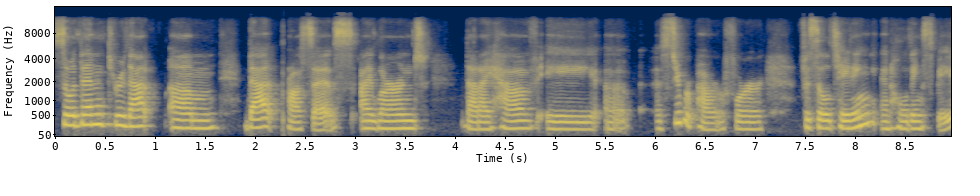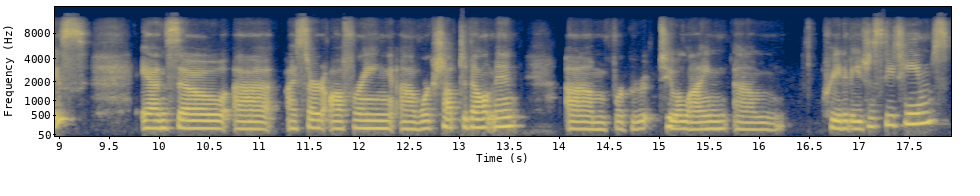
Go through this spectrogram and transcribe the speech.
So then through that um, that process, I learned that I have a, a, a superpower for facilitating and holding space. And so uh, I started offering uh, workshop development um, for group to align um, creative agency teams,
